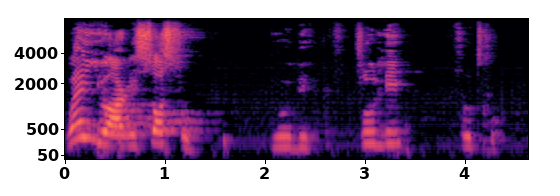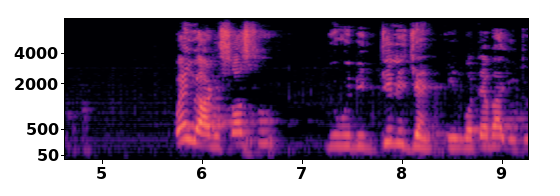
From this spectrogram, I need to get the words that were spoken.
When you are resourceful, you will be truly fruitful. When you are resourceful, you will be diligent in whatever you do.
